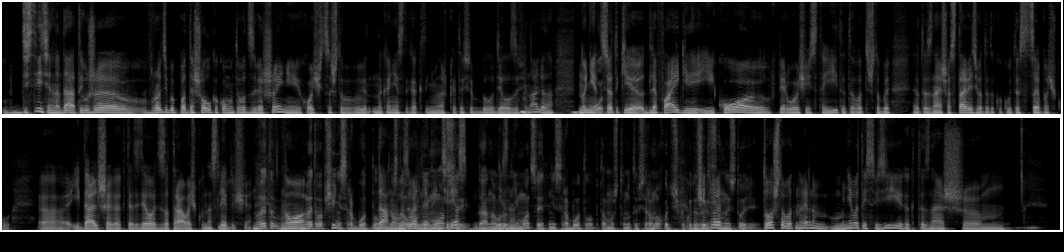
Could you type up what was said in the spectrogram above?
Действительно, да, ты уже вроде бы подошел к какому-то вот завершению, и хочется, чтобы вы наконец-то как-то немножко это все было дело зафиналено. Но нет, вот. все-таки для Файги и Ко в первую очередь стоит это вот, чтобы, это знаешь, оставить вот эту какую-то сцепочку. Э, и дальше как-то сделать затравочку на следующее. Но это, но... но это вообще не сработало. Да, но вызывает на эмоций, интерес. Да, на уровне знаю. эмоций это не сработало, потому что ну, ты все равно хочешь какой-то Учитывая завершенной истории. То, что вот, наверное, мне в этой связи как-то, знаешь, эм,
